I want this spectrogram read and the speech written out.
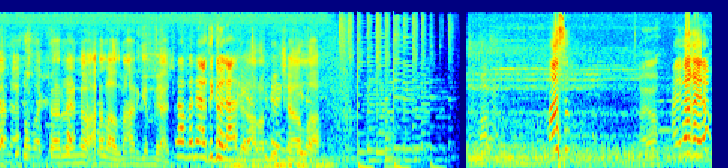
ما نحفظ أكثر لأنه خلاص ما حنجمعش ربنا يعطيكم العافية. يا رب إن شاء. الله. مصر أيوه. أيوه غيره.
